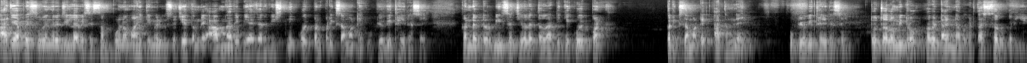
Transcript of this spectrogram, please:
આજે આપણે સુરેન્દ્ર જિલ્લા વિશે સંપૂર્ણ માહિતી મેળવીશું, જે તમને આવનારી બે હજાર વીસની કોઈ પણ પરીક્ષા માટે ઉપયોગી થઈ રહેશે. કંડક્ટર બિન સચિવાલય તલાટી કે કોઈ પણ પરીક્ષા માટે આ તમને ઉપયોગી થઈ રહેશે. તો ચલો મિત્રો, હવે ટાઈમ ના બગડતા શરૂ કરીએ.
